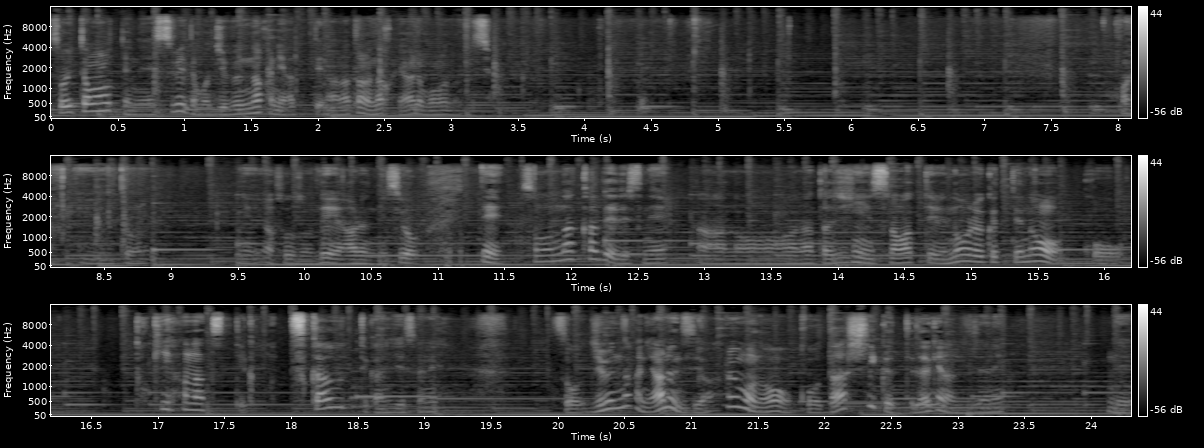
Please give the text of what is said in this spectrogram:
そういったものってね全ても自分の中にあってあなたの中にあるものなんですよ。はいえーとね、あそうそうであるんですよ。でその中でですねあのあなた自身に備わっている能力っていうのをこう解き放つっていうか使うって感じですよね。そう自分の中にあるんですよ。あるものをこう出していくってだけなんですよね。で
